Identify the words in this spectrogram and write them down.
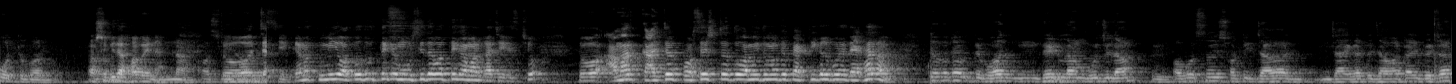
পড়তে পারব। অসুবিধা হবে না। না তো কেন তুমি অত দূর থেকে মুর্শিদাবাদ থেকে আমার কাছে এসছো তো আমার কাজটার প্রসেসটা তো আমি তোমাকে প্র্যাকটিক্যাল করে দেখালাম। যতটা দেখলাম বুঝলাম অবশ্যই সঠিক জায়গা জায়গাতে যাওয়াটাই বেটার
